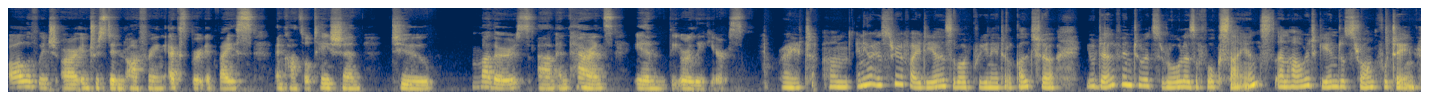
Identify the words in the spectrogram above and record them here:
all of which are interested in offering expert advice and consultation to mothers um, and parents in the early years. Right. Um, in your history of ideas about prenatal culture, you delve into its role as a folk science and how it gained a strong footing,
